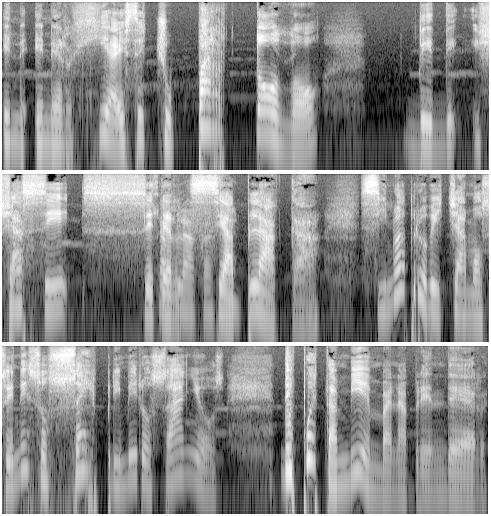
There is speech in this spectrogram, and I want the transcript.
mm, energía, ese chupar todo, de, ya se se, aplaca, Si no aprovechamos en esos seis primeros años, después también van a aprender,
